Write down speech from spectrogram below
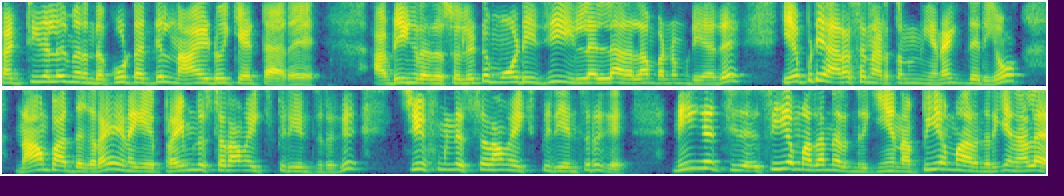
கட்சிகளும் இருந்த கூட்டத்தில் நாயுடு கேட்டார் அப்படிங்கிறத சொல்லிட்டு மோடிஜி இல்லை இல்லை அதெல்லாம் பண்ண முடியாது. எப்படி அரசு நடத்தணும்னு எனக்கு தெரியும். நான் பார்த்துக்கிறேன் எனக்கு பிரைம் மினிஸ்டராகவும் எக்ஸ்பீரியன்ஸ் இருக்குது சீஃப் மினிஸ்டராகவும் எக்ஸ்பீரியன்ஸ் இருக்குது நீங்கள் சிஎம்மாக தானே இருந்திருக்கீங்க. நான் பிஎம்மாக இருந்திருக்கேன். என்னால்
